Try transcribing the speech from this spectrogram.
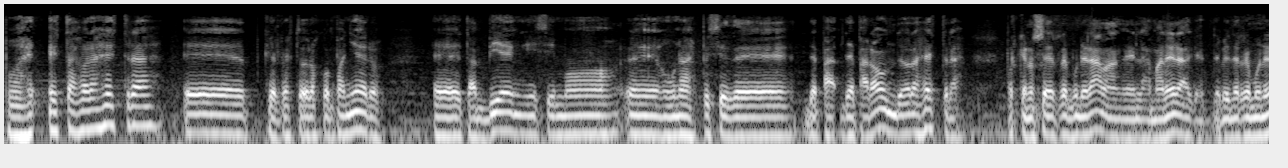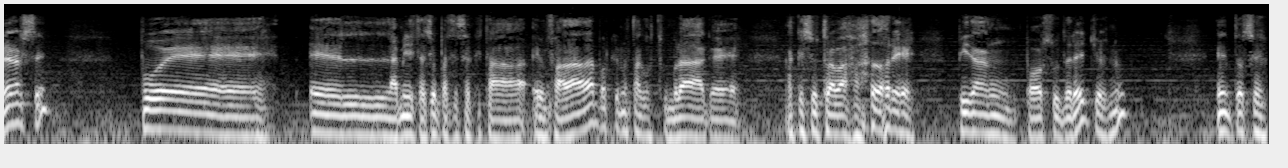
Pues estas horas extras, eh, que el resto de los compañeros eh, también hicimos eh, una especie de, de, de parón de horas extras porque no se remuneraban en la manera que deben de remunerarse, pues el- la administración parece ser que está enfadada porque no está acostumbrada a que, a que sus trabajadores pidan por sus derechos, ¿no? Entonces,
